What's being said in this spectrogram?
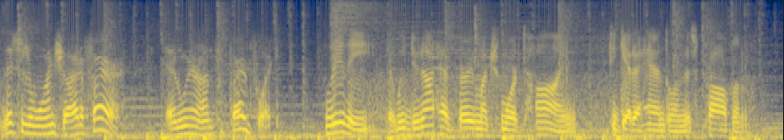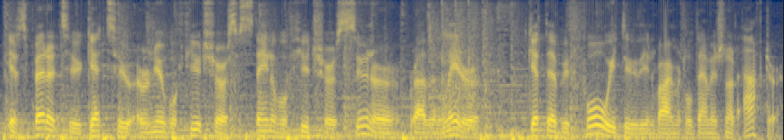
This is a one-shot affair, and we're unprepared for it. Really, we do not have very much more time to get a handle on this problem. It's better to get to a renewable future, a sustainable future sooner rather than later. Get there before we do the environmental damage, not after.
